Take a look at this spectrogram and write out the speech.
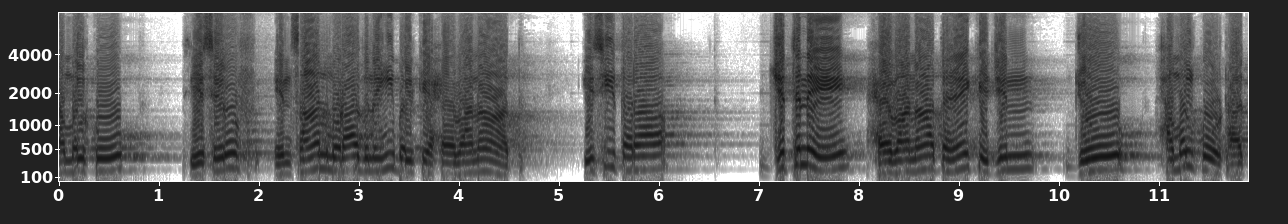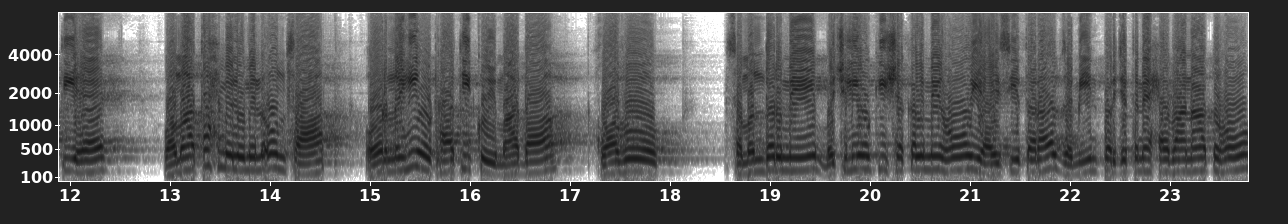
حمل کو۔ یہ صرف انسان مراد نہیں بلکہ حیوانات۔ اسی طرح جتنے حیوانات ہیں کہ جن جو حمل کو اٹھاتی ہے، وما تحمل من انسا اور نہیں اٹھاتی کوئی مادہ، خواہ وہ سمندر میں، مچھلیوں کی شکل میں ہو یا اسی طرح زمین پر جتنے حیوانات ہوں،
